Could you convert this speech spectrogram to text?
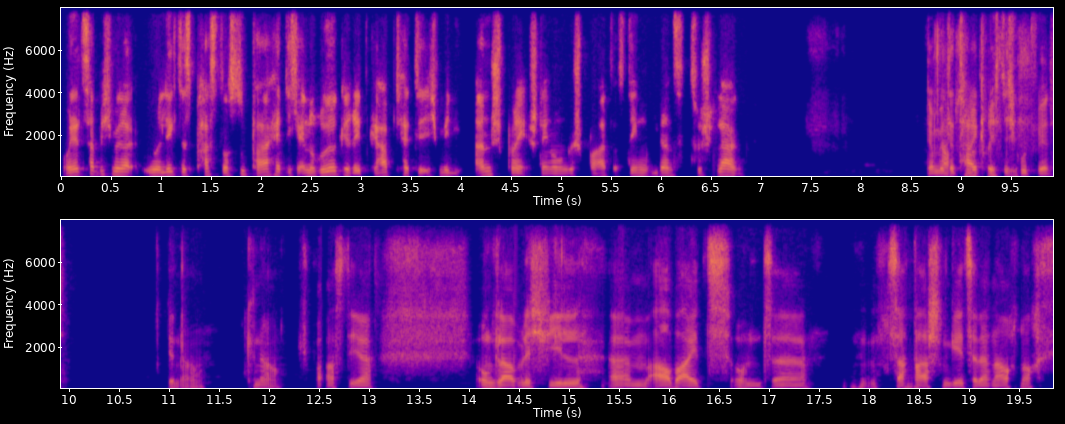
Und jetzt habe ich mir überlegt, das passt doch super. Hätte ich ein Rührgerät gehabt, hätte ich mir die Anstrengung gespart, das Ding die ganze Zeit zu schlagen. Damit der Absolut Teig richtig richtig. gut wird. Genau, genau. Sparst dir unglaublich viel ähm, Arbeit und äh, Abwaschen geht's ja dann auch noch.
